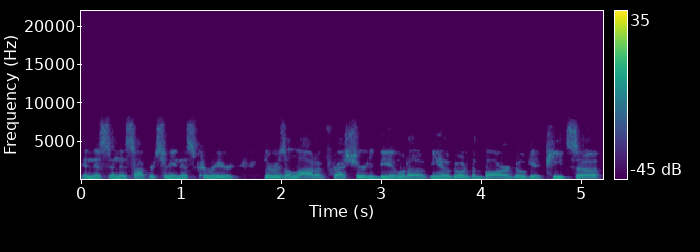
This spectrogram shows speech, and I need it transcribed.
in this in this opportunity in this career, there was a lot of pressure to be able to, you know, go to the bar, go get pizza,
